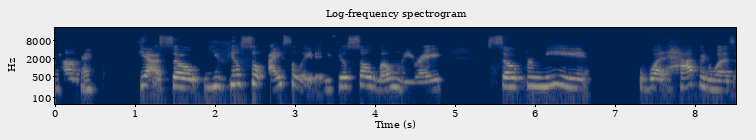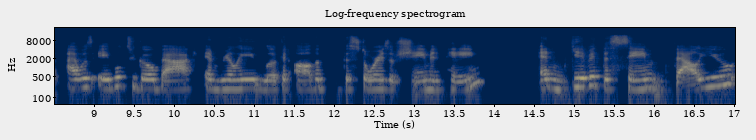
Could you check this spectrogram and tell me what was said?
Um. Yeah. So you feel so isolated. You feel so lonely, right? So for me, what happened was I was able to go back and really look at all the, the stories of shame and pain and give it the same value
